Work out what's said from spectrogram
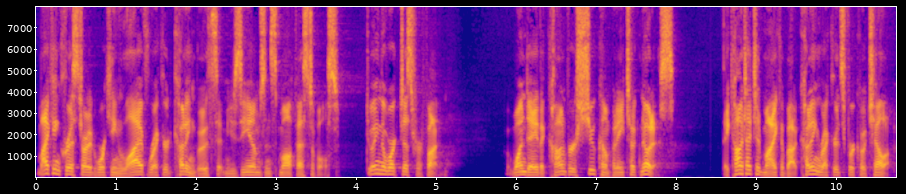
Mike and Chris started working live record cutting booths at museums and small festivals, doing the work just for fun. One day, the Converse Shoe Company took notice. They contacted Mike about cutting records for Coachella,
